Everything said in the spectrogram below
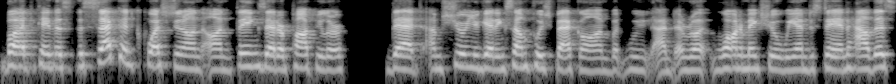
But okay, this the second question on on things that are popular that I'm sure you're getting some pushback on, but we I, I want to make sure we understand how this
